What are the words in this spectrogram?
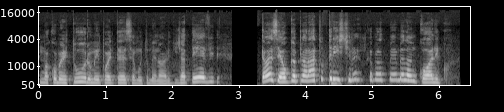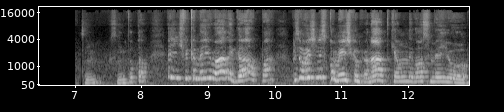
Uma cobertura, uma importância muito menor do que já teve. Então, assim, é um campeonato triste, né? Um campeonato meio melancólico. Sim, sim, total. A gente fica meio, ah, legal, pá. Principalmente nesse começo de campeonato, que é um negócio meio,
